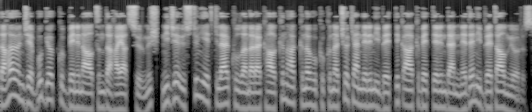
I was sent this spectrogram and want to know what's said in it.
Daha önce bu gök kubbenin altında hayat sürmüş, nice üstün yetkiler kullanarak halkın hakkına hukukuna çökenlerin ibretlik akıbetlerinden neden ibret almıyoruz?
